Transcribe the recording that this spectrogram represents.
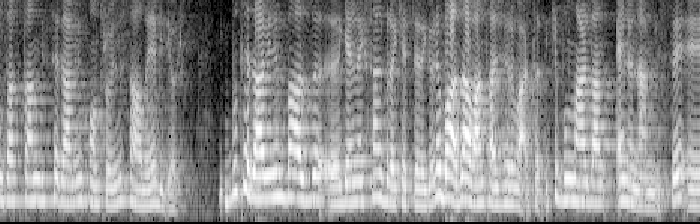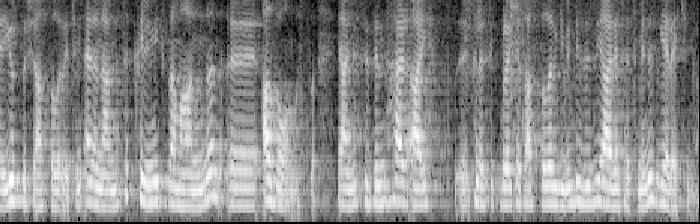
uzaktan biz tedavinin kontrolünü sağlayabiliyoruz. Bu tedavinin bazı e, geleneksel braketlere göre bazı avantajları var tabii ki. Bunlardan en önemlisi, yurt dışı hastalar için en önemlisi klinik zamanının az olması. Yani sizin her ay klasik braket hastaları gibi bizi ziyaret etmeniz gerekmiyor.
